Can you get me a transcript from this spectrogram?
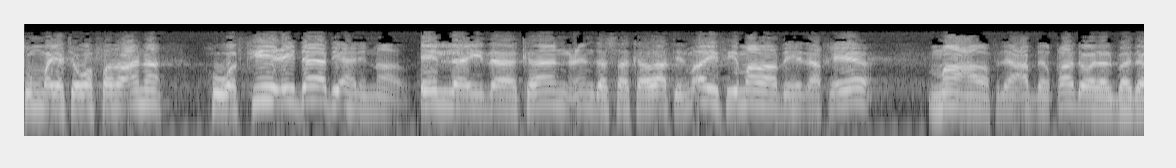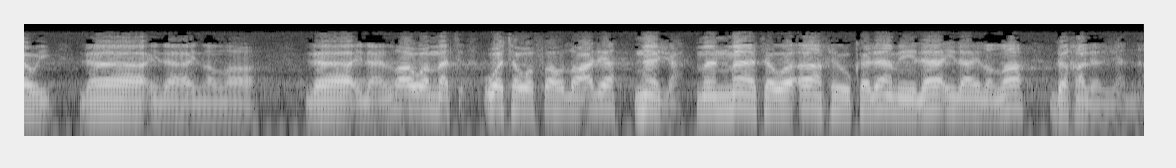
ثم يتوفر عنها هو في عداد أهل النار. إلا إذا كان عند سكرات الموت أي في مرضه الأخير ما عرف لا عبد القادر ولا البدوي. لا إله إلا الله لا إله إلا الله ومات وتوفاه الله عليها نجح من مات وآخر كلامه لا إله إلا الله دخل الجنة.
